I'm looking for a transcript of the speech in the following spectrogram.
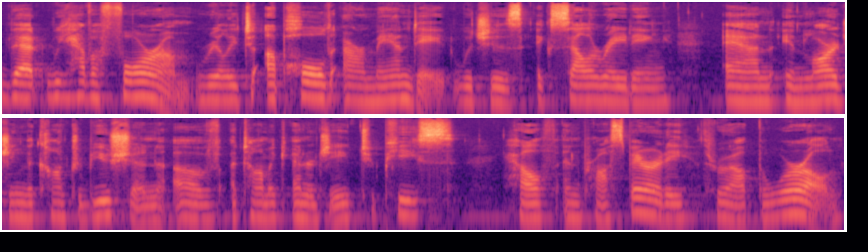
that we have a forum really to uphold our mandate, which is accelerating and enlarging the contribution of atomic energy to peace, health, and prosperity throughout the world.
